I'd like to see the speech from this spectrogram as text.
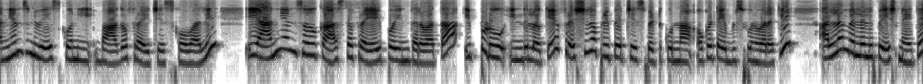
ఆనియన్స్ని వేసుకొని బాగా ఫ్రై చేసుకోవాలి. ఈ ఆనియన్స్ కాస్త ఫ్రై అయిపోయిన తర్వాత ఇప్పుడు ఇందులోకి ఫ్రెష్గా ప్రిపేర్ చేసి పెట్టుకున్న ఒక టేబుల్ స్పూన్ వరకు అల్లం వెల్లుల్లి పేస్ట్ని అయితే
